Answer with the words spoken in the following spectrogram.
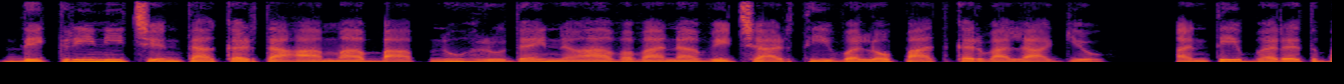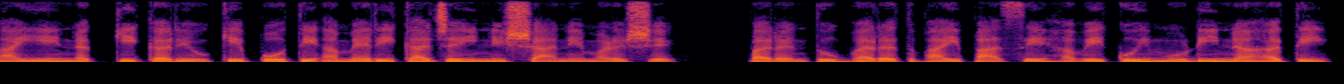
દીકરીની ચિંતા કરતા આમાં બાપનું હૃદય ન આવવાના વિચારથી વલોપાત કરવા લાગ્યો. અંતે ભરતભાઈએ નક્કી કર્યું કે પોતે અમેરિકા જઈ નિશાને મળશે, પરંતુ ભરતભાઈ પાસે હવે કોઈ મૂડી ન હતી,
